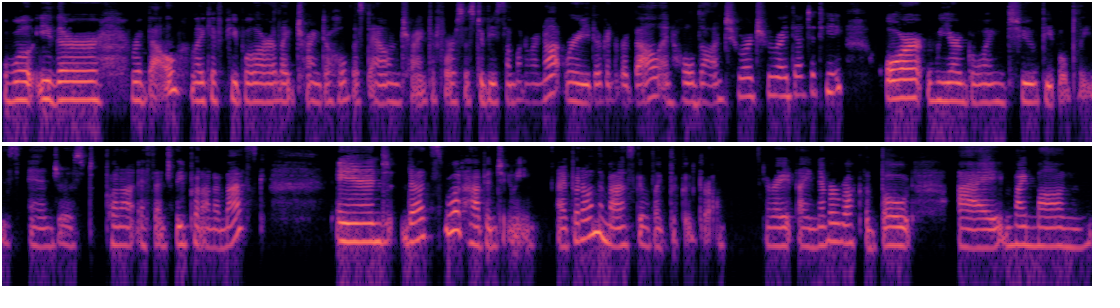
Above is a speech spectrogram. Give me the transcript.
will either rebel like if people are like trying to hold us down trying to force us to be someone we're not we're either going to rebel and hold on to our true identity or we are going to people please and just put on essentially put on a mask. And that's what happened to me. I put on the mask of like the good girl right? I never rock the boat. I my mom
